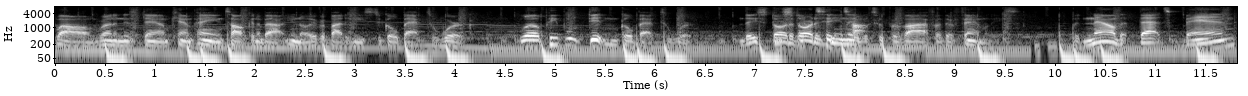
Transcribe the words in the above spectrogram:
while running this damn campaign talking about, you know, everybody needs to go back to work. Well, people didn't go back to work. They started, they started being able to provide for their families. But now that that's banned,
